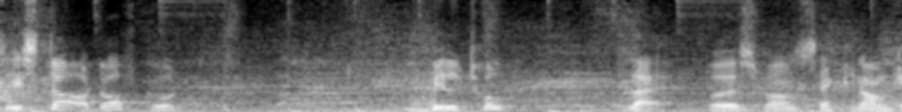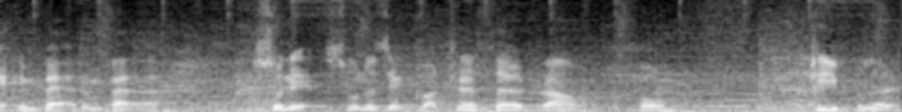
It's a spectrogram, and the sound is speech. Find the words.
so it started off good, built up, like first round, second round, getting better and better. Soon, it, soon as it got to the third round, boom, people are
